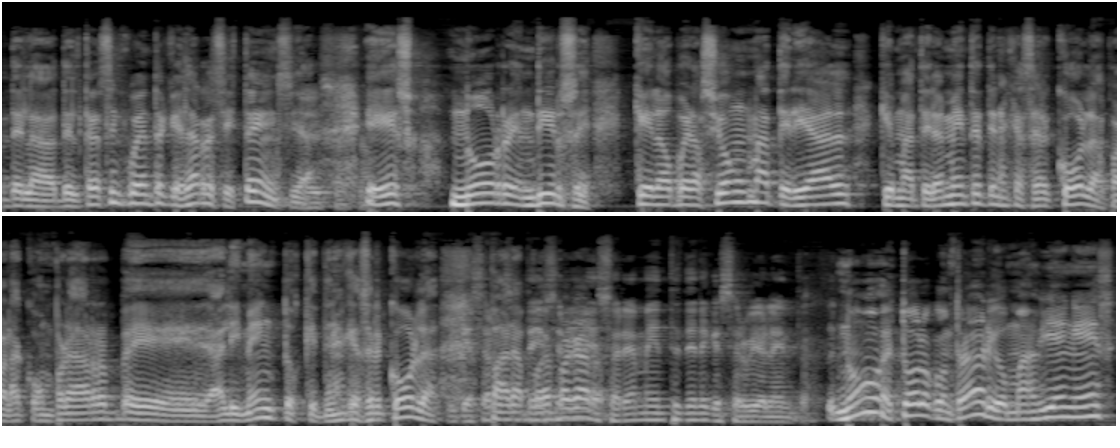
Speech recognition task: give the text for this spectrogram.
del 350, que es la resistencia. Es no rendirse. Que la operación material, que materialmente tienes que hacer colas para comprar eh, alimentos, que tienes que hacer colas para poder pagar. necesariamente tiene que ser violenta. No, es todo lo contrario. Más bien es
